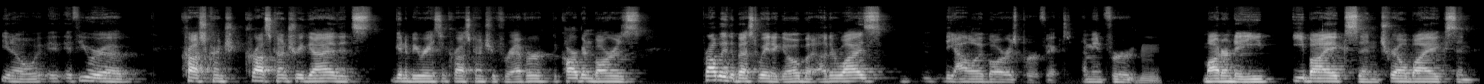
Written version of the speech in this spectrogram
you know if you were a cross country cross country guy that's going to be racing cross country forever, the carbon bar is probably the best way to go. But otherwise, the alloy bar is perfect. I mean, for mm-hmm. modern day e-bikes and trail bikes and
